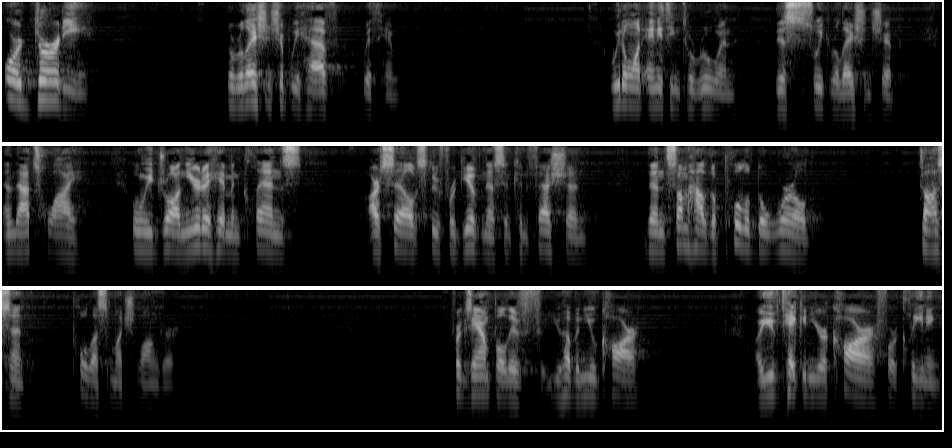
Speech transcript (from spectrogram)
or dirty the relationship we have with Him. We don't want anything to ruin this sweet relationship. And that's why when we draw near to Him and cleanse, ourselves through forgiveness and confession, then somehow the pull of the world doesn't pull us much longer. For example, if you have a new car or you've taken your car for cleaning,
